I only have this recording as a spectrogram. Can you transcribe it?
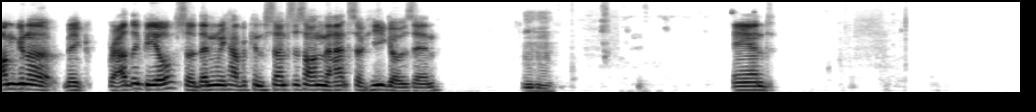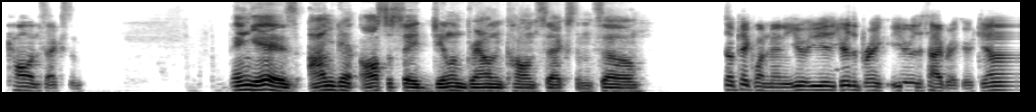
I'm going to make Bradley Beal, so then we have a consensus on that, so he goes in. Hmm And Collin Sexton. Thing is, I'm gonna also say Jaylen Brown and Collin Sexton. So So pick one, man. You, you you're the break. You're the tiebreaker. Jaylen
